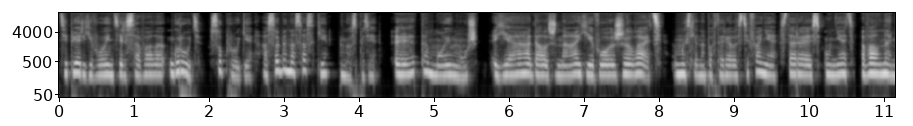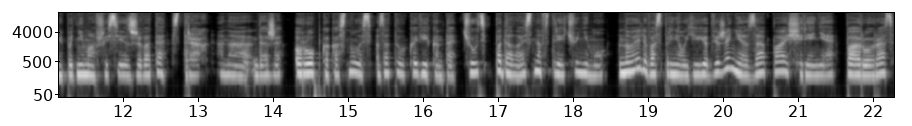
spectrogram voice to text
Теперь его интересовала грудь супруги, особенно соски. Господи, это мой муж. Я должна его желать, мысленно повторяла Стефания, стараясь унять волнами поднимавшийся из живота страх. Она даже робко коснулась затылка Виконта, чуть подалась навстречу нему. Ноэль воспринял ее движение за поощрение. Пару раз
